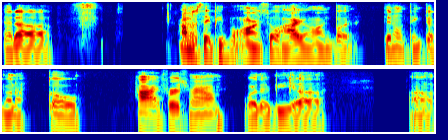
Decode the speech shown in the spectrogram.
that uh, I'm gonna say people aren't so high on, but they don't think they're gonna go high first round, whether it be uh, uh,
